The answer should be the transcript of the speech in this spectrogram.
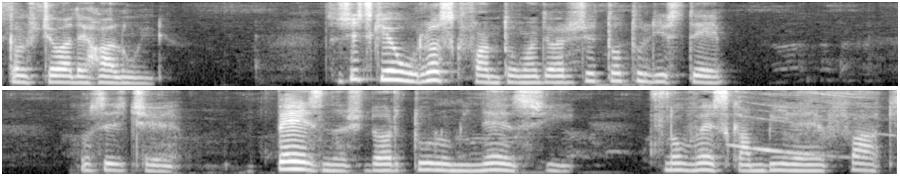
cine e prietenul meu. Cam și ceva de Halloween. Să știți că eu urăsc fantoma, deoarece totul este, cum se zice, beznă și doar tu luminezi și nu vezi cam bine faci.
